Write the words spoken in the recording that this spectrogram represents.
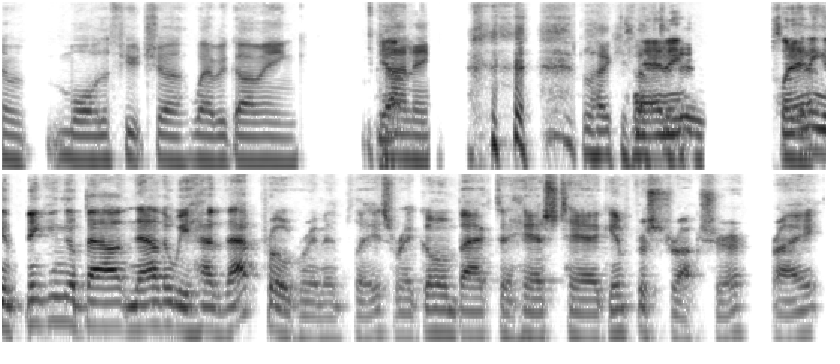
you know, more of the future, where we're going, planning, like planning, planning, yeah. and thinking about now that we have that program in place, right? Going back to hashtag infrastructure, right?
